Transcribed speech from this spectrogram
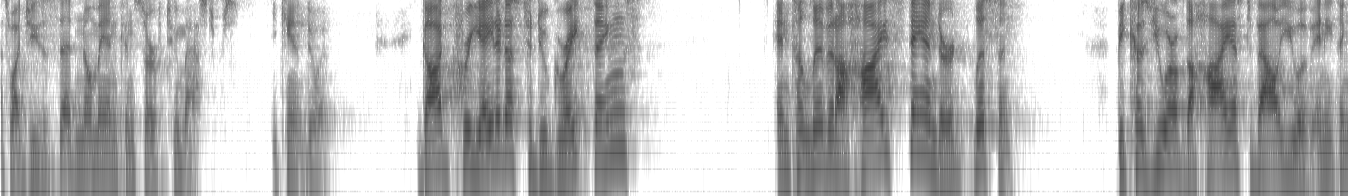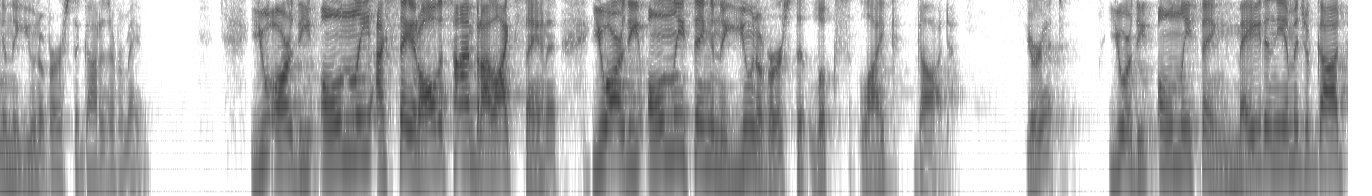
That's why Jesus said, No man can serve two masters. You can't do it. God created us to do great things, and to live at a high standard, listen, because you are of the highest value of anything in the universe that God has ever made. You are the only, I say it all the time, but I like saying it. You are the only thing in the universe that looks like God. You're it. You are the only thing made in the image of God.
